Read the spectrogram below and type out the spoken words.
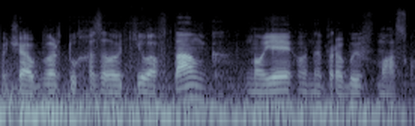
Хоча вертуха залетіла в танк, але я його не пробив в маску.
